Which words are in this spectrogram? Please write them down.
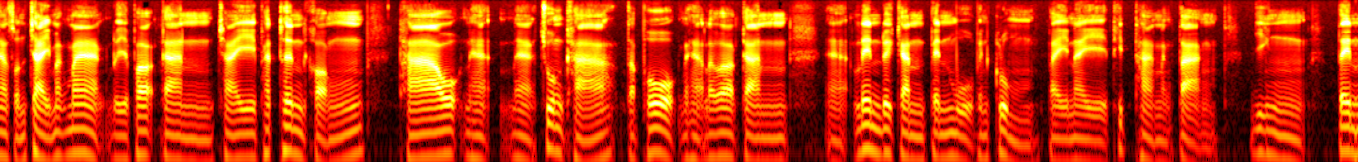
น่าสนใจมาก ๆ โดยเฉพาะการใช้ pattern ของ เท้านะฮะนะช่วงขาตะโพกนะฮะแล้วก็การเอ่อเล่นด้วยกันเป็นหมู่เป็นกลุ่มไปในทิศทางต่างๆ ยิ่งเต้น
